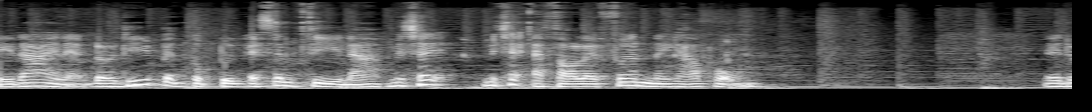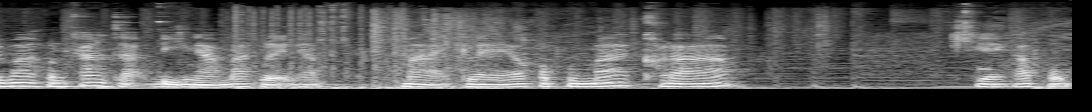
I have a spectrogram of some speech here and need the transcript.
นี้ได้เนี่ยโดยที่เป็นตัวปืน SMG นะไม่ใช่ไม่ใช่ assault rifle นะครับผม รียกได้ว่าค่อนข้างจะดีงามมากเลยนะครับ มาอีกแล้วขอบคุณมากครับโอเคครับผม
